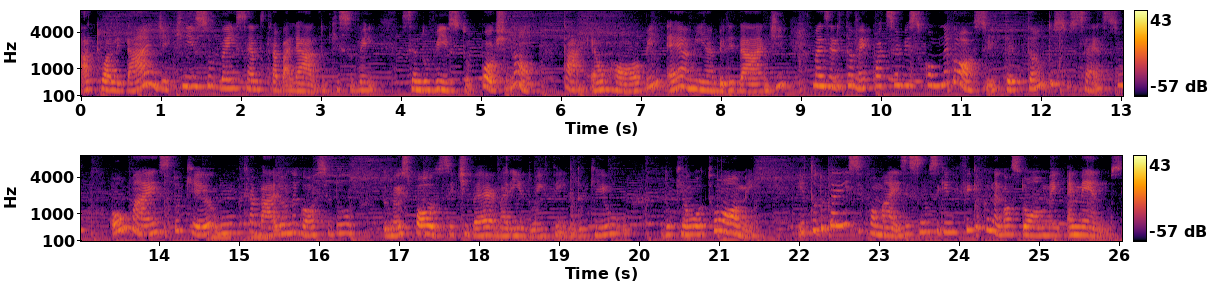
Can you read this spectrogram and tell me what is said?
atualidade que isso vem sendo trabalhado, que isso vem sendo visto. Poxa, não, tá, é um hobby, é a minha habilidade, mas ele também pode ser visto como negócio e ter tanto sucesso ou mais do que o trabalho ou negócio do, do meu esposo, se tiver marido, enfim, do que o, do que o outro homem. E tudo bem se for mais, isso não significa que o negócio do homem é menos,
